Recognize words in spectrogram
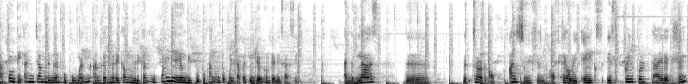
atau diancam dengan hukuman agar mereka memberikan upaya yang dibutuhkan untuk mencapai tujuan organisasi. And last, the the third of assumption of theory X is preferred direction,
